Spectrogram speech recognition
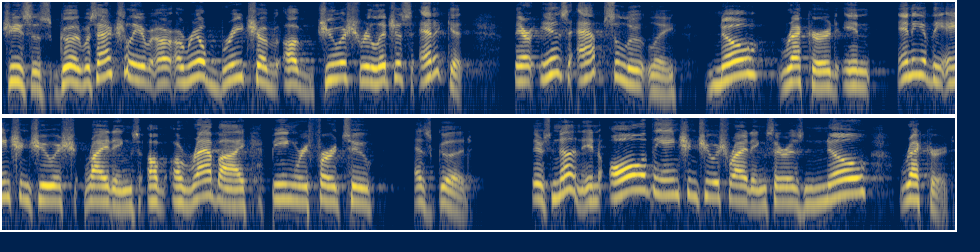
Jesus good was actually a, a real breach of, of Jewish religious etiquette. There is absolutely no record in any of the ancient Jewish writings of a rabbi being referred to as good. There's none. In all of the ancient Jewish writings, there is no record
